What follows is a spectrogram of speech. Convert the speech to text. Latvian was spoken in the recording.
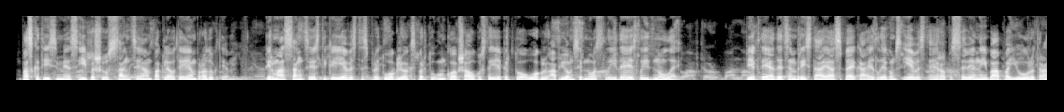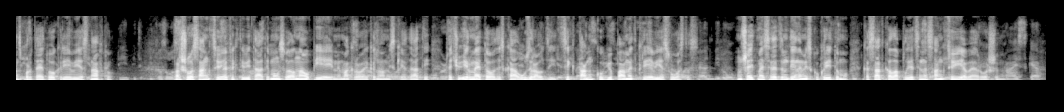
Paskatīsimies īpaši uz sankcijām pakļautajiem produktiem. Pirmās sankcijas tika ievestas pret ogļu eksportu, un kopš augusta iepirkto ogļu apjoms ir noslīdējis līdz nulē. 5. decembrī stājās spēkā aizliegums ievest Eiropas Savienībā pa jūru transportēto Krievijas naftu. Par šo sankciju efektivitāti mums vēl nav pieejami makroekonomiskie dati, taču ir metodes, kā uzraudzīt, cik tankuģu pamet Krievijas ostas. Un šeit mēs redzam dinamisku kritumu, kas atkal apliecina sankciju ievērošanu.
